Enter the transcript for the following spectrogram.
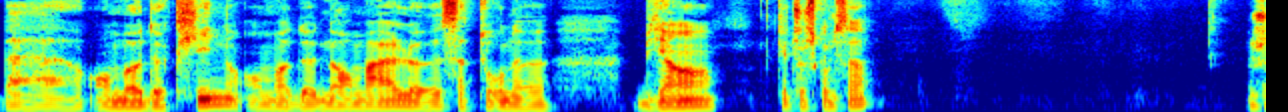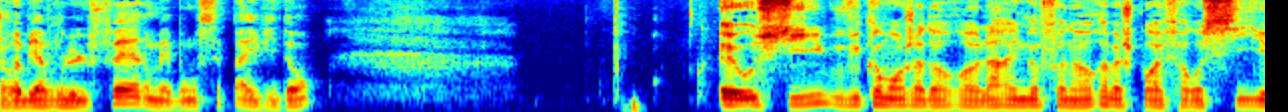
ben, en mode clean, en mode normal, euh, ça tourne bien, quelque chose comme ça. J'aurais bien voulu le faire, mais bon, c'est pas évident. Et aussi, vu comment j'adore la Ring of Honor, eh ben, je pourrais faire aussi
